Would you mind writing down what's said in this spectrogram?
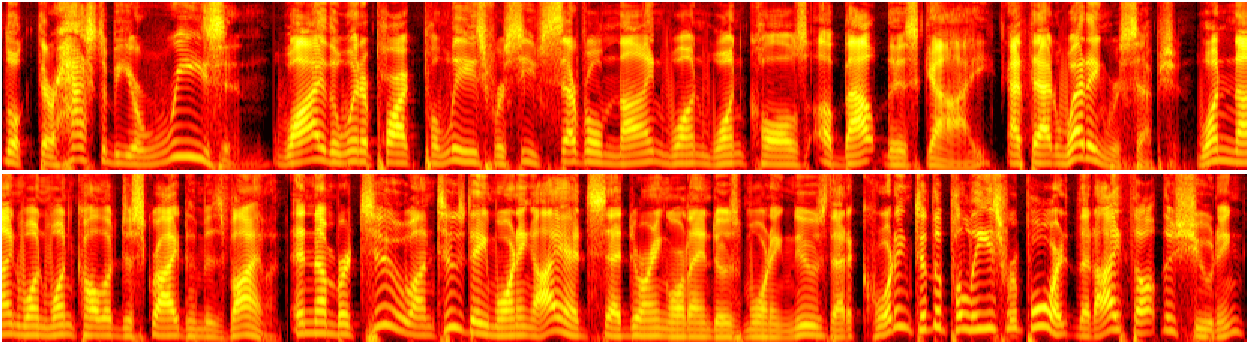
look, there has to be a reason why the Winter Park Police received several 911 calls about this guy at that wedding reception. One 911 caller described him as violent. And number two, on Tuesday morning, I had said during Orlando's morning news that according to the police report, that I thought the shooting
